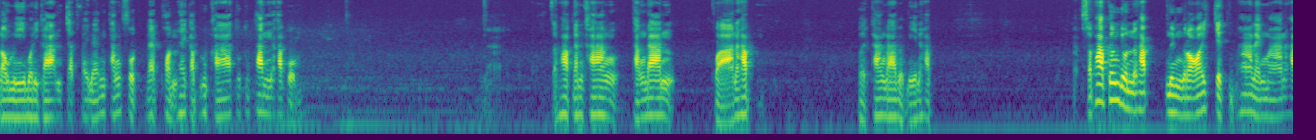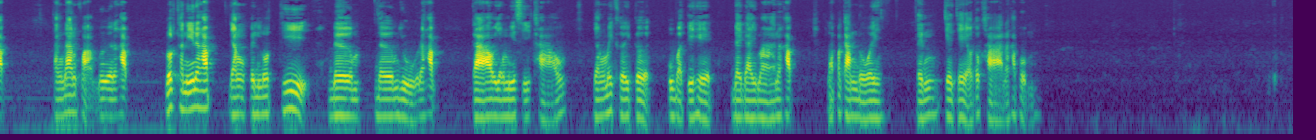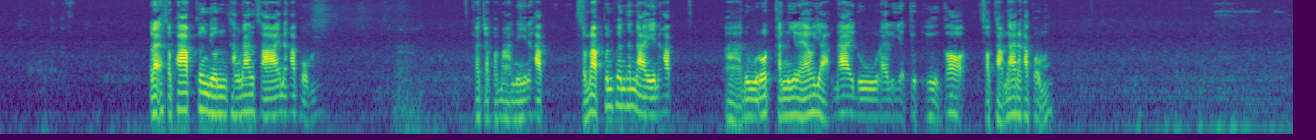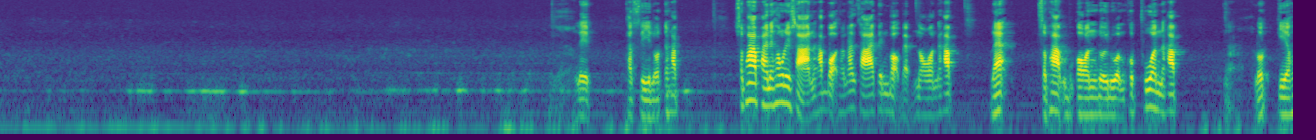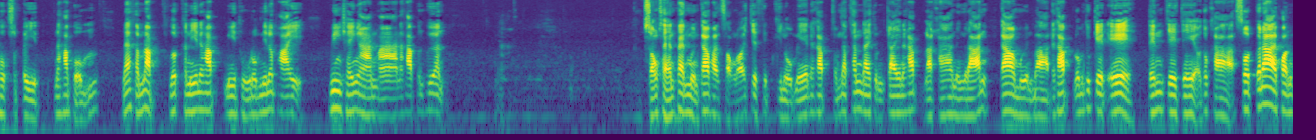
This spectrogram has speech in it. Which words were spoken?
เรามีบริการจัดไฟแนนซ์ทั้งสดและผ่อนให้กับลูกค้าทุกๆท่านนะครับผม ส ภาพด้านข้างทางด้านขวานะครับ เปิดข้างด้าแบบนี้นะครับ สภาพเครื่องยนต์นะครับ 175 แรงม้านะครับ ทางด้านขวามือนะครับ รถคันนี้นะครับ ยังเป็นรถที่เดิมเดิมอยู่นะครับ กาวยังมีสีขาว ยังไม่เคยเกิดอุบัติเหตุใด ๆมานะครับ รับประกันโดยเต็นท์ JJ Auto Car นะครับผม และสภาพเครื่องยนต์ทางด้านซ้ายนะครับผม ก็จะประมาณนี้นะครับสำหรับเพื่อนๆท่านใดนะครับดูรถคันนี้แล้วอยากได้ดูรายละเอียดจุดอื่นก็สอบถามได้นะครับผมเลขคัสซีรถนะครับ สภาพภายในห้องโดยสารนะครับ เบาะทางด้านซ้ายเป็นเบาะแบบนอนนะครับ และสภาพอุปกรณ์โดยรวมครบถ้วนนะครับรถเกียร์ 6 สปีดนะครับผม และสำหรับรถคันนี้นะครับ มีถุงลมนิรภัยวิ่งใช้งานมานะครับเพื่อนๆ 289,270 กิโลเมตรนะครับสำหรับท่านใดสนใจนะครับ ราคา1ล้าน90,000 บาทนะครับรถบรรทุกเกรด A เต็นท์ JJ Auto Car สดก็ได้ผ่อน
